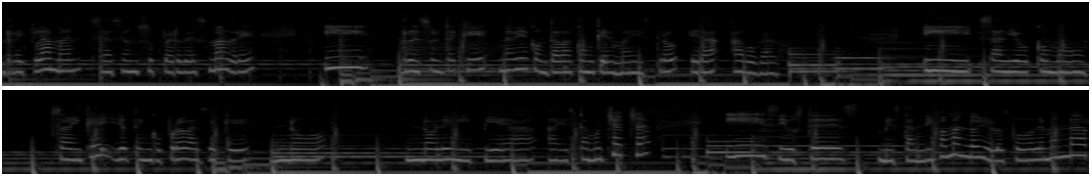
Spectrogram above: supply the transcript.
reclaman, se hace un súper desmadre y resulta que nadie contaba con que el maestro era abogado. Y salió como, ¿saben qué? Yo tengo pruebas de que no, no le di pie a, a esta muchacha y si ustedes me están difamando yo los puedo demandar.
